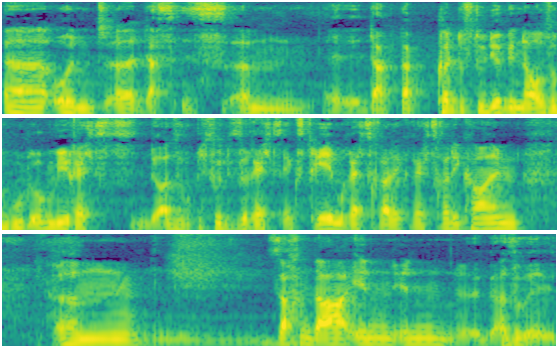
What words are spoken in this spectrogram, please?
Äh, und äh, das ist, ähm, äh, da, da könntest du dir genauso gut irgendwie rechts, also wirklich so diese rechtsextremen, rechtsradik rechtsradikalen ähm, Sachen da in, in also äh,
